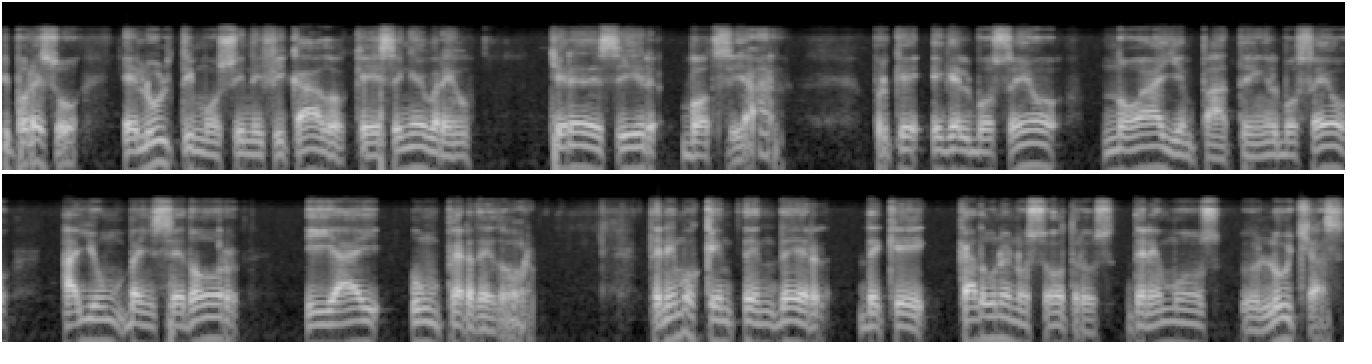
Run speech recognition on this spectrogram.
Y por eso el último significado que es en hebreo quiere decir boxear, porque en el boxeo no hay empate, en el boxeo hay un vencedor y hay un perdedor. Tenemos que entender de que cada uno de nosotros tenemos luchas,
